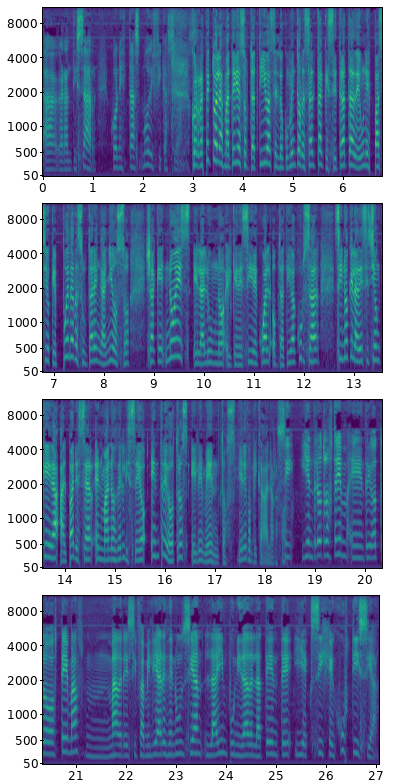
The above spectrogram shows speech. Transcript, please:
a garantizar con estas modificaciones. Con respecto a las materias optativas, el documento resalta que se trata de un espacio que puede resultar engañoso, ya que no es el alumno el que decide cuál optativa cursar, sino que la decisión queda, al parecer, en manos del liceo, entre otros elementos. Viene complicada la reforma. Sí, y entre otros, entre otros temas, mm, madres y familiares denuncian la impunidad latente y exigen justicia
